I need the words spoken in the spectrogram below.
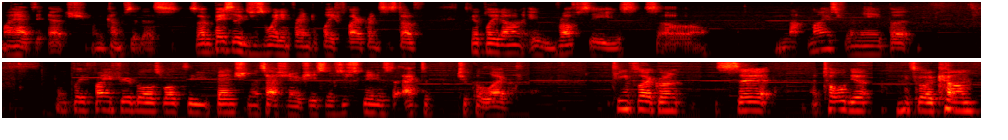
might have the edge when it comes to this. So I'm basically just waiting for him to play Flare Grunts and stuff. He's gonna play down a Rough Seas, so not nice for me, but gonna play Fine Fury Ball as well to the bench and attach energy, so it's just gonna use the active to collect. Team Flare Grunt, set I told you he's gonna come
